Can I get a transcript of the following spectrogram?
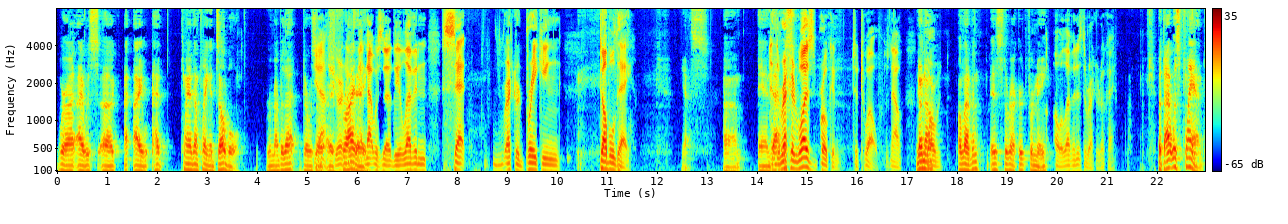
where I, I was uh, I, I had planned on playing a double. Remember that there was Yeah, a, a sure. Friday. That, that was the, the 11 set record breaking double day. yes, um, and, And the was- record was broken to 12. It's now, no, no, or- eleven is the record for me. oh, 11 is the record. Okay. But that was planned.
